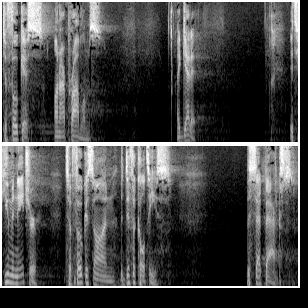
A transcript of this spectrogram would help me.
to focus on our problems. I get it. It's human nature to focus on the difficulties, the setbacks,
